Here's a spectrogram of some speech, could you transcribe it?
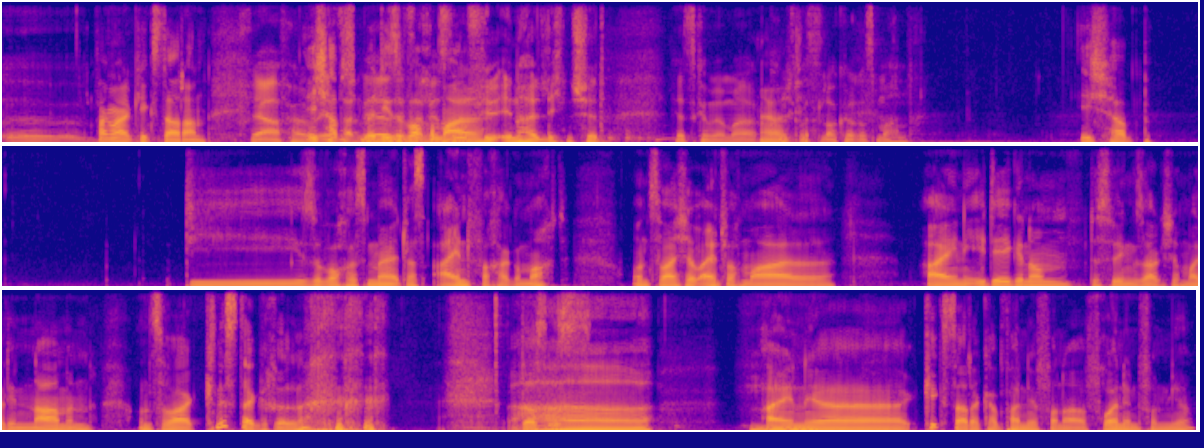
Überschriften. Fangen wir mit Kickstarter an. Ja, fangen Ich jetzt hab's hatten mir diese Woche wir mal- so viel inhaltlichen Shit. Jetzt können wir mal Ja, kurz ich- was Lockeres machen. Ich habe diese Woche es mir etwas einfacher gemacht. Und zwar, ich habe einfach mal eine Idee genommen, deswegen sage ich auch mal den Namen, und zwar Knistergrill. Das ist ah, hm. Eine Kickstarter-Kampagne von einer Freundin von mir.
